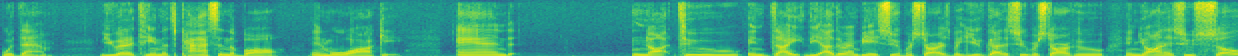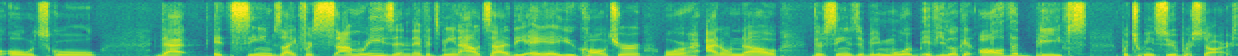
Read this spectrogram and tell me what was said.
with them. You got a team that's passing the ball in Milwaukee. And not to indict the other NBA superstars, but you've got a superstar who, in Giannis, who's so old school that it seems like for some reason, if it's being outside the AAU culture or I don't know, there seems to be more. If you look at all the beefs between superstars,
